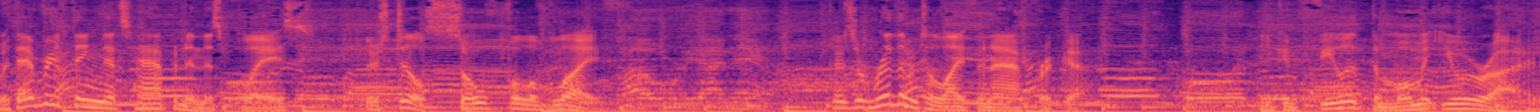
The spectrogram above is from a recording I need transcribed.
With everything that's happened in this place, they're still so full of life. There's a rhythm to life in Africa. You can feel it the moment you arrive.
